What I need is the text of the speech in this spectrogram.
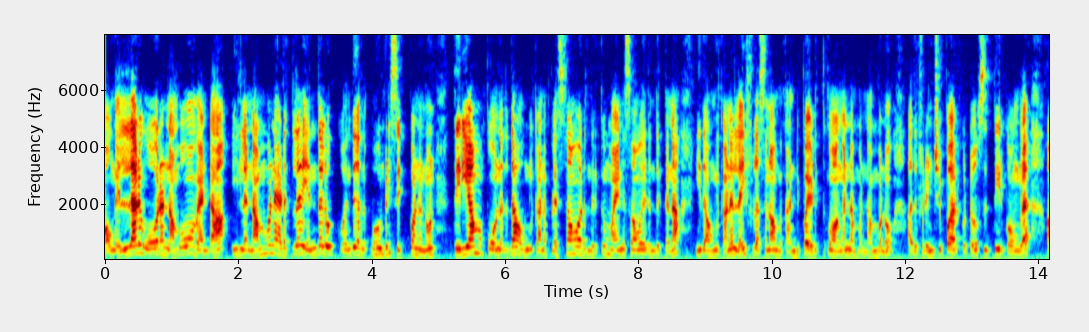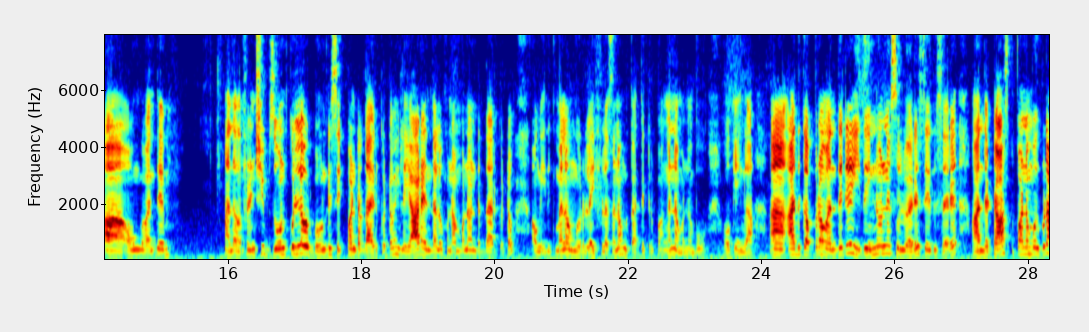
அவங்க எல்லாரும் ஓரம் நம்பவும் வேண்டாம். இல்லை நம்பின இடத்துல எந்த அளவுக்கு வந்து அந்த பவுண்டரி செட் பண்ணணும்னு தெரியாமல் போனது தான் அவங்களுக்கான ப்ளஸ்ஸாகவும் இருந்திருக்கு மைனஸாகவும் இருந்திருக்குன்னா இது அவங்களுக்கான லைஃப் லெசனாக அவங்க கண்டிப்பாக எடுத்துக்குவாங்கன்னு நம்ம நம்பணும். அது ஃப்ரெண்ட்ஷிப்பாக இருக்கட்டும் சுற்றி இருக்கவங்கள அவங்க வந்து அந்த ஃப்ரெண்ட்ஷிப் ஜோனுக்குள்ளே ஒரு பவுண்டரி செட் பண்ணுறதா இருக்கட்டும் இல்லை யாரை எந்த அளவுக்கு நம்பணுன்றதா இருக்கட்டும் அவங்க இதுக்கு மேலே அவங்க ஒரு லைஃப் லெசனை அவங்க கற்றுட்ருப்பாங்க நம்ம நம்புவோம். ஓகேங்களா அதுக்கப்புறம் வந்துட்டு இது இன்னொன்று சொல்லுவார் சேது சார் அந்த டாஸ்க் பண்ணும்போது கூட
